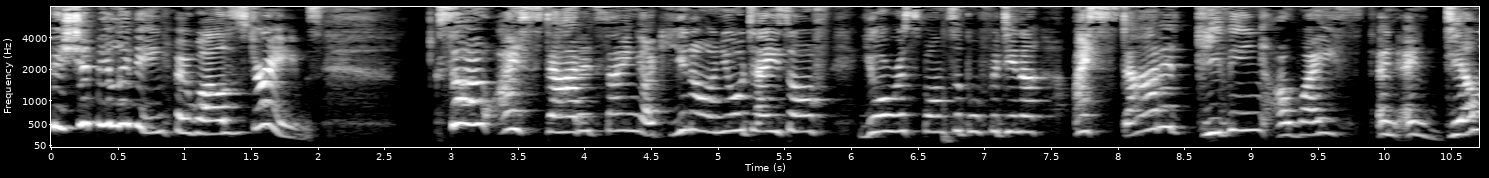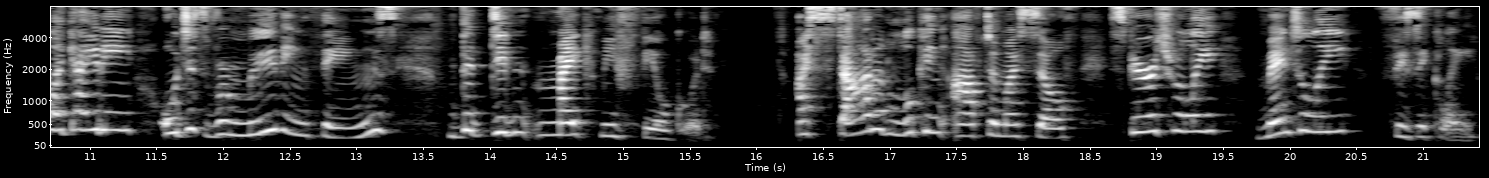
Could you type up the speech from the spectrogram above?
Who should be living her wildest dreams. So I started saying, like, you know, on your days off, you're responsible for dinner. I started giving away and, and delegating or just removing things that didn't make me feel good. I started looking after myself spiritually, mentally, physically.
